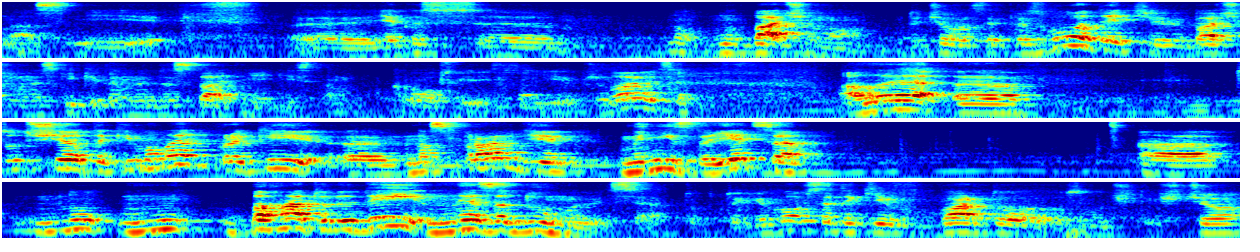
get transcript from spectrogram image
у нас. І е, якось е, ну, ми бачимо, до чого це призводить, бачимо, наскільки там недостатні якісь там кроки, які вживаються. Але е, тут ще такий момент, про який е, насправді мені здається, е, ну, багато людей не задумуються. Тобто його все-таки варто озвучити, що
